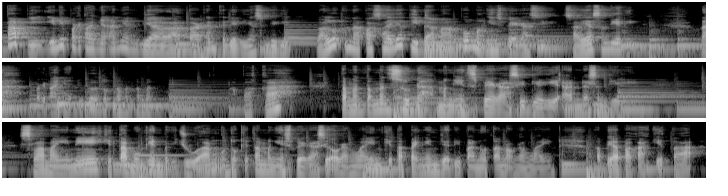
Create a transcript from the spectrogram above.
Tapi ini pertanyaan yang dia lantarkan ke dirinya sendiri. Lalu kenapa saya tidak mampu menginspirasi saya sendiri? Nah, pertanyaan juga untuk teman-teman. Apakah teman-teman sudah menginspirasi diri Anda sendiri? Selama ini kita mungkin berjuang untuk kita menginspirasi orang lain, kita pengen jadi panutan orang lain. Tapi apakah kita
